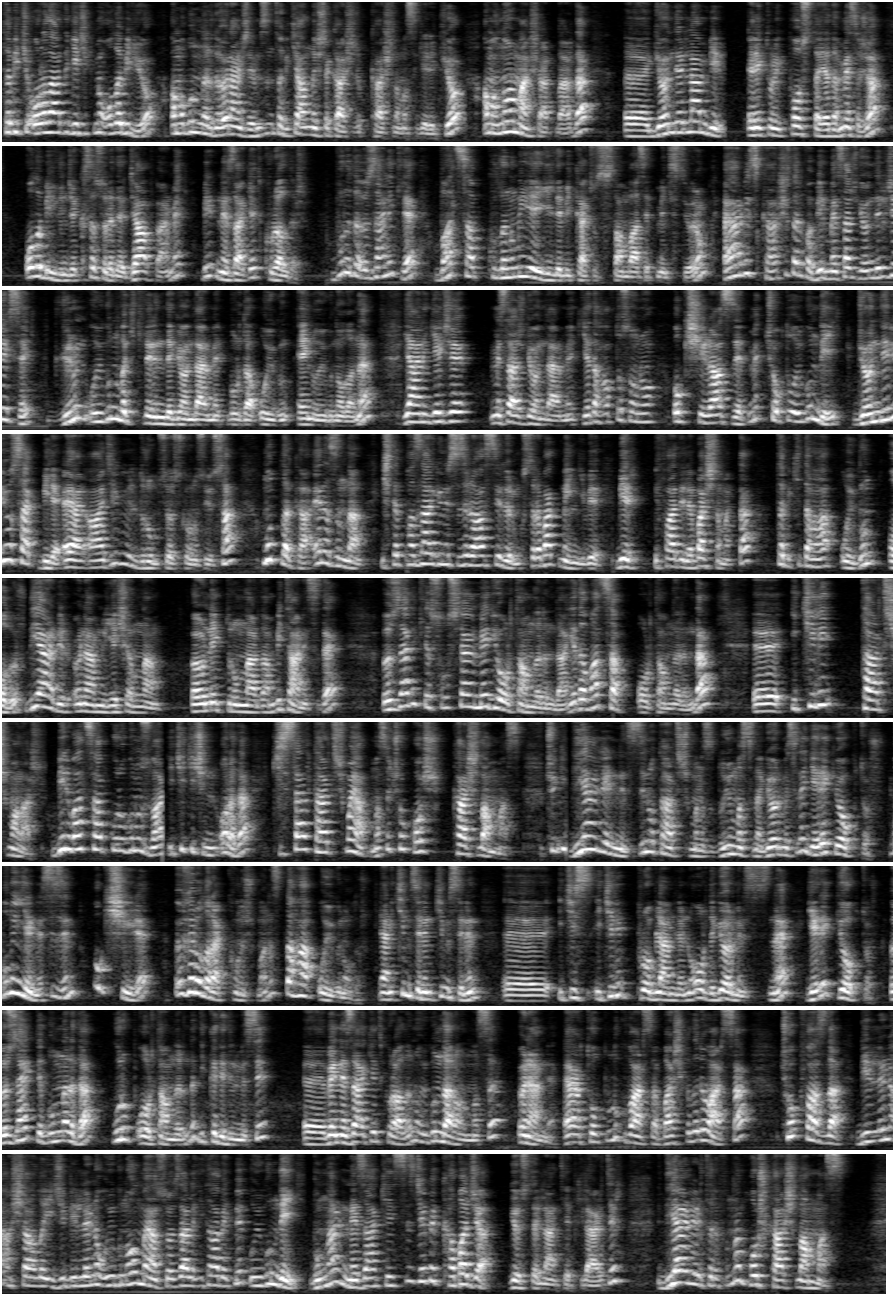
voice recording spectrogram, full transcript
Tabii ki oralarda gecikme olabiliyor ama bunları da öğrencilerimizin tabii ki anlayışla karşı, karşılaması gerekiyor. Ama normal şartlarda e, gönderilen bir elektronik posta ya da mesaja olabildiğince kısa sürede cevap vermek bir nezaket kuralıdır. Burada özellikle WhatsApp kullanımı ile ilgili de birkaç husustan bahsetmek istiyorum. Eğer biz karşı tarafa bir mesaj göndereceksek günün uygun vakitlerinde göndermek burada uygun en uygun olanı. Yani gece mesaj göndermek ya da hafta sonu o kişiyi rahatsız etmek çok da uygun değil. Gönderiyorsak bile eğer acil bir durum söz konusuysa mutlaka en azından işte pazar günü sizi rahatsız ediyorum kusura bakmayın gibi bir ifadeyle başlamak da tabii ki daha uygun olur. Diğer bir önemli yaşanılan örnek durumlardan bir tanesi de özellikle sosyal medya ortamlarında ya da WhatsApp ortamlarında e, ikili tartışmalar. Bir WhatsApp grubunuz var. İki kişinin orada kişisel tartışma yapması çok hoş karşılanmaz. Çünkü diğerlerinin sizin o tartışmanızı duymasına, görmesine gerek yoktur. Bunun yerine sizin o kişiyle özel olarak konuşmanız daha uygun olur. Yani kimsenin kimsenin e, ikis, ikili problemlerini orada görmesine gerek yoktur. Özellikle bunlara da grup ortamlarında dikkat edilmesi ve nezaket kurallarına uygun davranılması önemli. Eğer topluluk varsa, başkaları varsa çok fazla birilerini aşağılayıcı, birilerine uygun olmayan sözlerle hitap etmek uygun değil. Bunlar nezaketsizce ve kabaca gösterilen tepkilerdir. Diğerleri tarafından hoş karşılanmaz.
